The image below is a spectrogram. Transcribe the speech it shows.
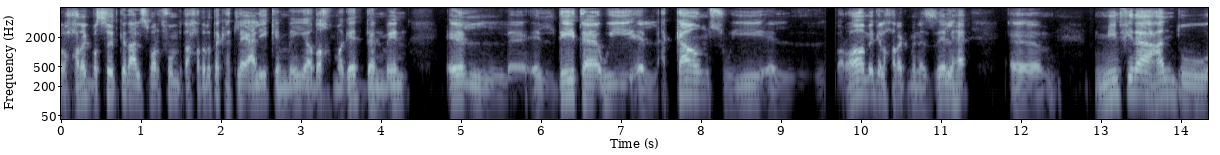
لو حضرتك بصيت كده على ال smart phone بتاع حضرتك هتلاقي عليه كمية ضخمة جدا من ال data وال accounts والبرامج اللي حضرتك منزلها. مين فينا عنده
